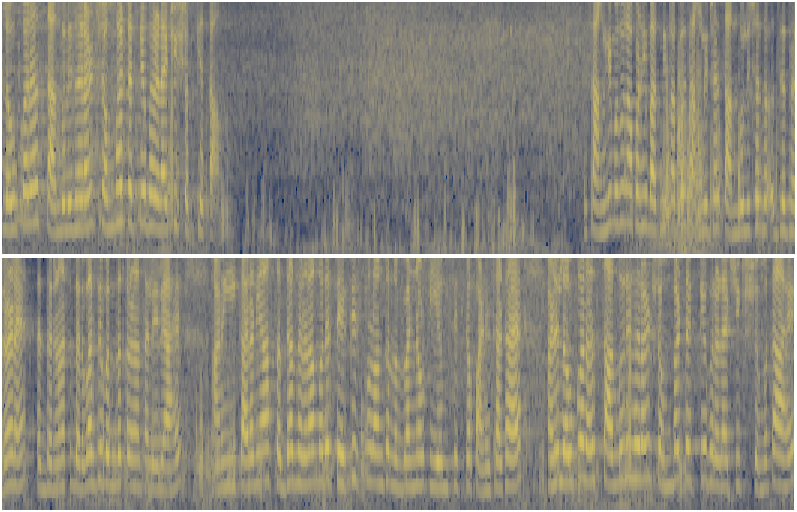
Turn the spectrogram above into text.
लवकरच चांदोली धरण शंभर टक्के भरण्याची शक्यता. सांगलीमधून आपण ही बातमी पाहतोय. सांगलीच्या चांदोलीच्या ध- जे धरण आहे त्या धरणाचे दरवाजे बंद करण्यात आलेले आहेत. आणि कारण या सध्या धरणामध्ये तेहतीस पूर्णांक नव्याण्णव टी एम सी इतका पाणीसाठा आहे. आणि लवकरच चांदोली धरण शंभर टक्के भरण्याची क्षमता आहे.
